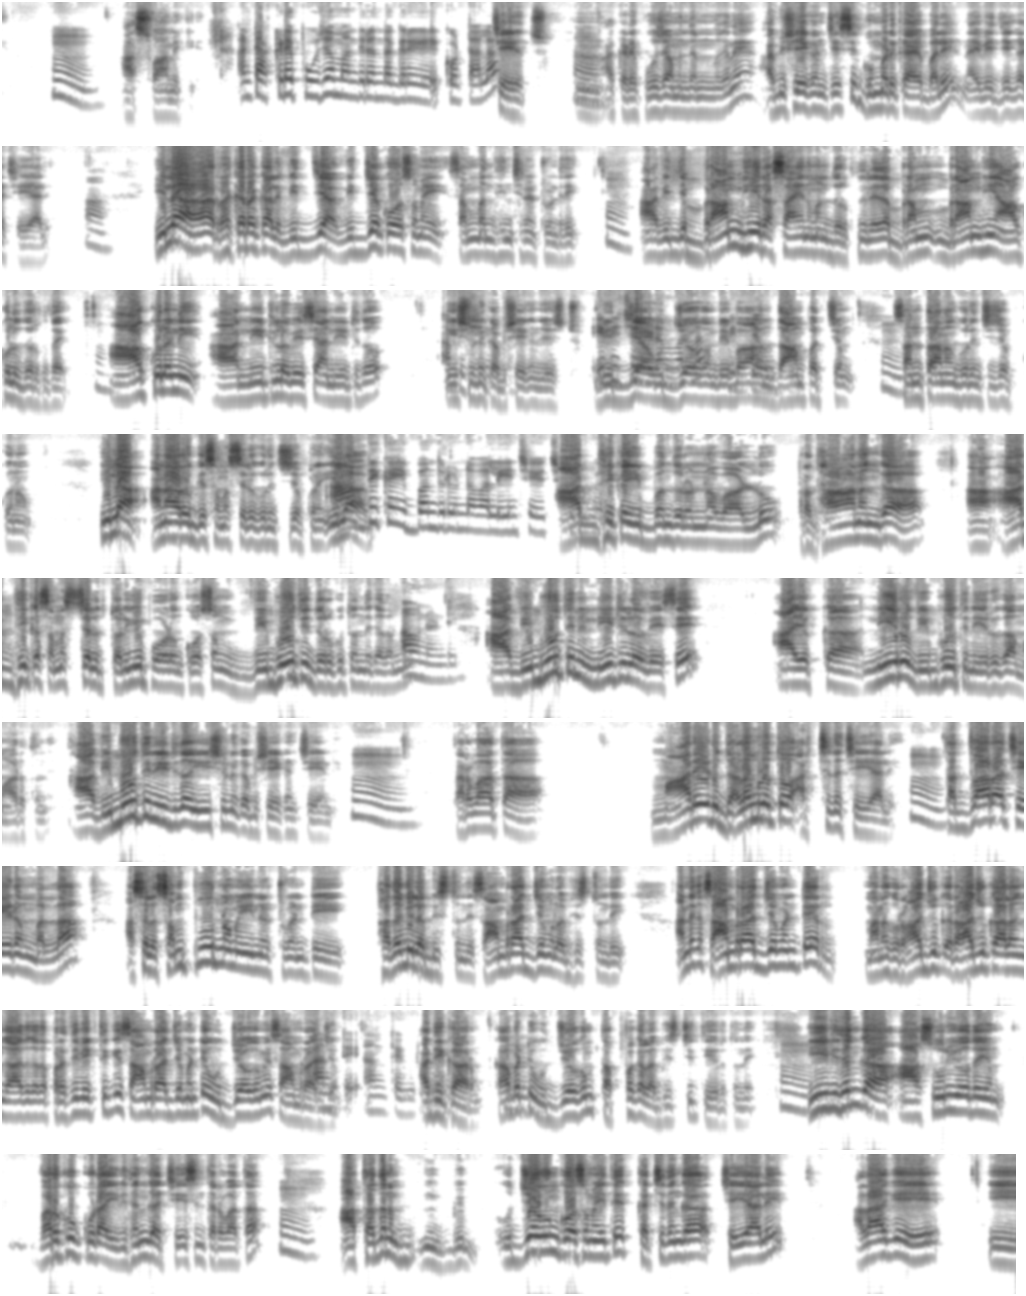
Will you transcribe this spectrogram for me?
ఆ స్వామికి. అంటే అక్కడే పూజా మందిరం దగ్గర కొట్టాలా? చేయొచ్చు. అక్కడే పూజా మందిరంగానే అభిషేకం చేసి గుమ్మడికాయ బలి నైవేద్యంగా చేయాలి. ఇలా రకరకాల విద్య విద్య కోసమై సంబంధించినటువంటిది. ఆ విద్య బ్రాహ్మీ రసాయనం అని దొరుకుతుంది లేదా బ్రహ్మ బ్రాహ్మీ ఆకులు దొరుకుతాయి. ఆ ఆకులని ఆ నీటిలో వేసి ఆ నీటితో ఈశ్వరునికి అభిషేకం చేయొచ్చు. విద్య ఉద్యోగం వివాహం. దాంపత్యం సంతానం గురించి చెప్పుకున్నాం. ఇలా అనారోగ్య సమస్యల గురించి చెప్పుకున్నాం ఇలా ఆర్థిక ఇబ్బందులు ఉన్న వాళ్ళు ఏం చేయొచ్చు? ఆర్థిక ఇబ్బందులు ఉన్న వాళ్ళు ప్రధానంగా ఆ ఆర్థిక సమస్యలు తొలగిపోవడం కోసం విభూతి దొరుకుతుంది కదమ్మా. అవునండి. ఆ విభూతిని నీటిలో వేసే ఆ యొక్క నీరు విభూతి నీరుగా మారుతుంది. ఆ విభూతి నీటితో ఈశ్వరునికి అభిషేకం చేయండి. తర్వాత మారేడు దళములతో అర్చన చేయాలి. తద్వారా చేయడం వల్ల అసలు సంపూర్ణమైనటువంటి పదవి లభిస్తుంది సామ్రాజ్యం లభిస్తుంది. అనగా సామ్రాజ్యం అంటే మనకు రాజు రాజు కాలం కాదు కదా ప్రతి వ్యక్తికి సామ్రాజ్యం అంటే ఉద్యోగమే సామ్రాజ్యం. అధికారం కాబట్టి ఉద్యోగం తప్పక లభించి తీరుతుంది. ఈ విధంగా ఆ సూర్యోదయం వరకు కూడా ఈ విధంగా చేసిన తర్వాత. ఆ తదన ఉద్యోగం కోసం అయితే ఖచ్చితంగా చేయాలి అలాగే ఈ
